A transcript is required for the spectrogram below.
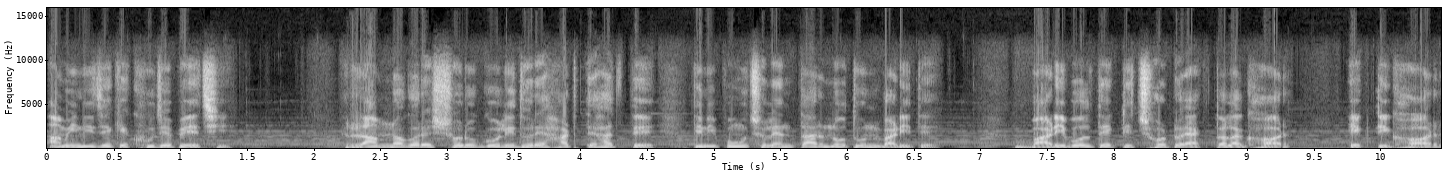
আমি নিজেকে খুঁজে পেয়েছি। রামনগরের সরু গলি ধরে হাঁটতে হাঁটতে তিনি পৌঁছলেন তার নতুন বাড়িতে। বাড়ি বলতে একটি ছোট একতলা ঘর, একটি ঘর,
